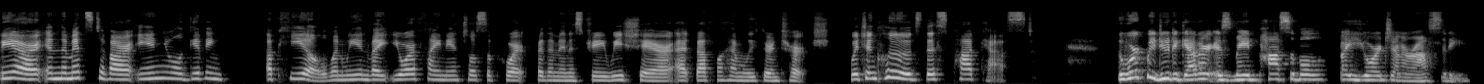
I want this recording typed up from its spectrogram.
We are in the midst of our annual giving appeal when we invite your financial support for the ministry we share at Bethlehem Lutheran Church, which includes this podcast. The work we do together is made possible by your generosity,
